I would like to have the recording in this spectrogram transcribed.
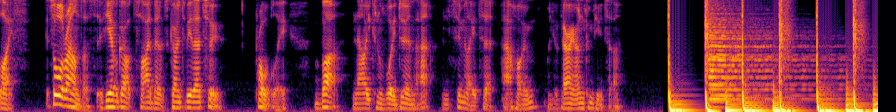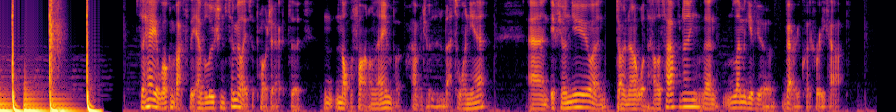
Life. It's all around us. If you ever go outside, then it's going to be there too. Probably. But now you can avoid doing that and simulate it at home on your very own computer. So hey, welcome back to the Evolution Simulator project. Uh, not the final name, but I haven't chosen a better one yet. And if you're new and don't know what the hell is happening, then let me give you a very quick recap.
